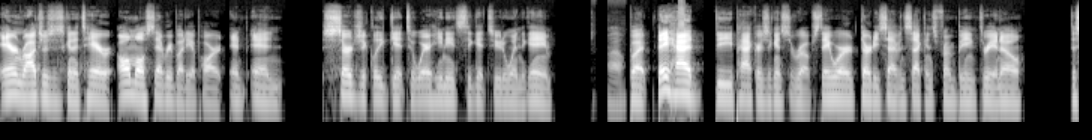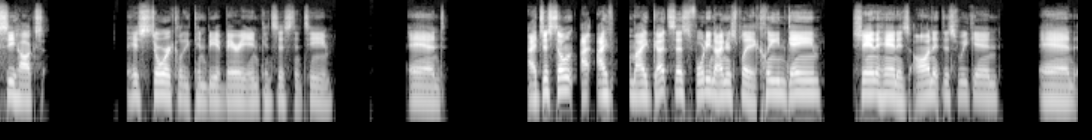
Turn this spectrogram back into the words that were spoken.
Aaron Rodgers is going to tear almost everybody apart and and surgically get to where he needs to get to to win the game. Wow. But they had the Packers against the ropes. They were 37 seconds from being 3 and 0. The Seahawks historically can be a very inconsistent team. And I just don't I, I my gut says 49ers play a clean game. Shanahan is on it this weekend and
